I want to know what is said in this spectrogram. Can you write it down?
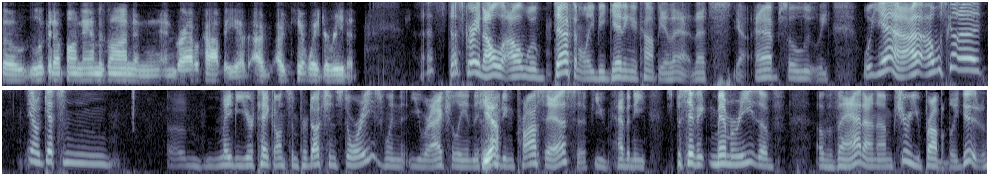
so look it up on Amazon and, and grab a copy. I, I, I can't wait to read it. That's that's great. I'll I will definitely be getting a copy of that. That's yeah, absolutely. Well, yeah, I, I was gonna you know get some uh, maybe your take on some production stories when you were actually in the Yeah. shooting process. If you have any specific memories of of that, and I'm sure you probably do.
